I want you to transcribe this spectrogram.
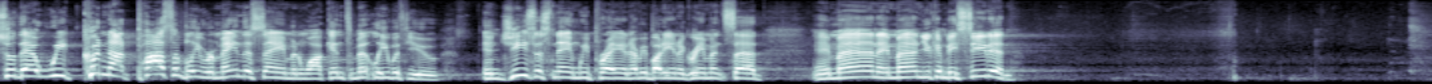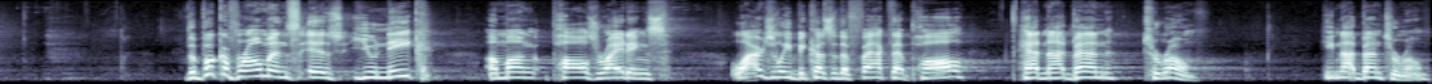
so that we could not possibly remain the same and walk intimately with you. In Jesus' name we pray, and everybody in agreement said, Amen, amen. You can be seated. The book of Romans is unique among Paul's writings, largely because of the fact that Paul had not been to Rome. He'd not been to Rome.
